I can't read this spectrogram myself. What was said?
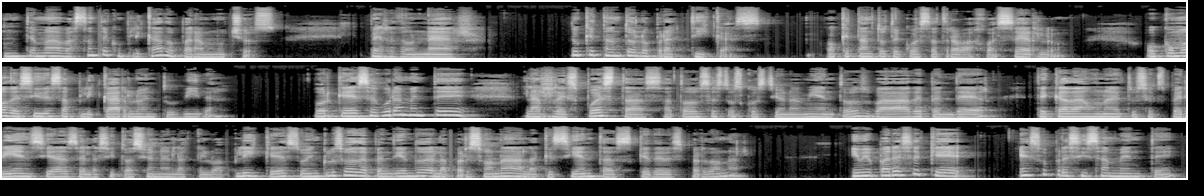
un tema bastante complicado para muchos. Perdonar. ¿Tú qué tanto lo practicas? ¿O qué tanto te cuesta trabajo hacerlo? ¿O cómo decides aplicarlo en tu vida? Porque seguramente las respuestas a todos estos cuestionamientos va a depender de cada una de tus experiencias, de la situación en la que lo apliques o incluso dependiendo de la persona a la que sientas que debes perdonar. Y me parece que eso precisamente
